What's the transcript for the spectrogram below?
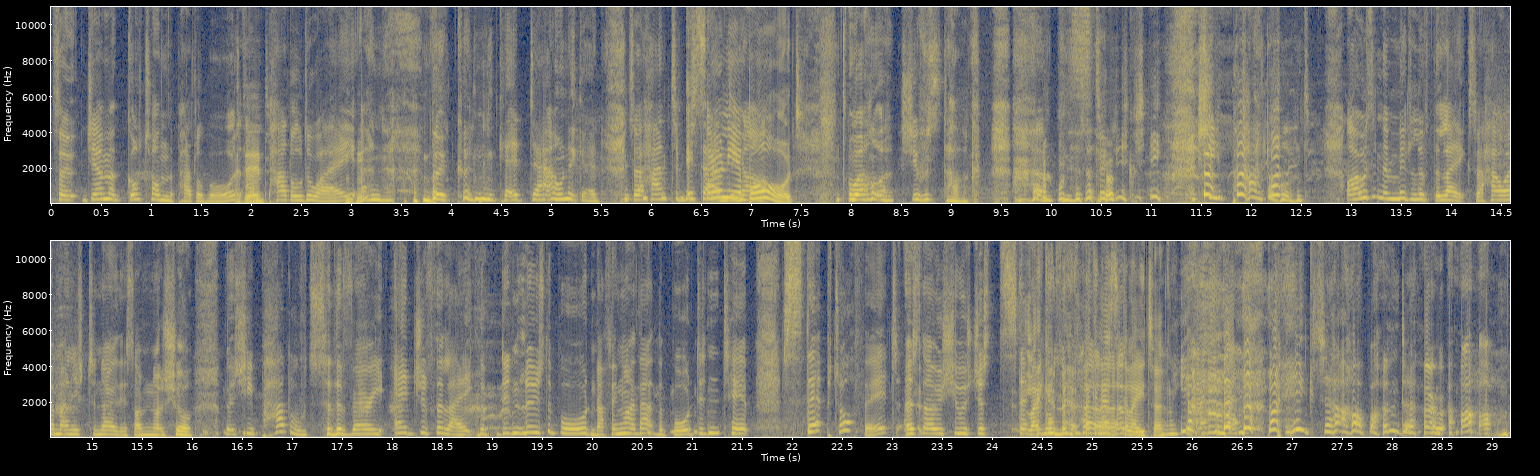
so Gemma got on the paddleboard and paddled away, and but couldn't get down again. So it had to be It's only standing a up. board. Well, she was stuck. Um, so she, she paddled. I was in the middle of the lake, so how I managed to know this, I'm not sure. But she paddled to the very edge of the lake. Didn't lose the board, nothing like that. The board didn't tip. Stepped off it as though she was just stepping Like off an- a like an escalator. Yeah, yeah. Picked it up under her arm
